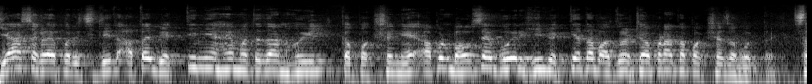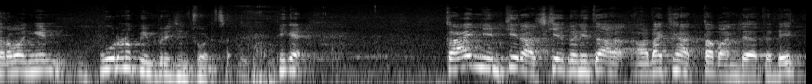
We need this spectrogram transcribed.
या सगळ्या परिस्थितीत आता व्यक्तिनिहाय मतदान होईल का पक्षनिहाय आपण भाऊसाहेब भोईर ही व्यक्ती आता बाजूला ठेवू आपण आता पक्षाचं बोलतोय. सर्वांगीण पूर्ण पिंपरी चिंचवडचं. ठीक आहे? काय नेमकी राजकीय गणित आडाखे आत्ता बांधले जातात? एक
